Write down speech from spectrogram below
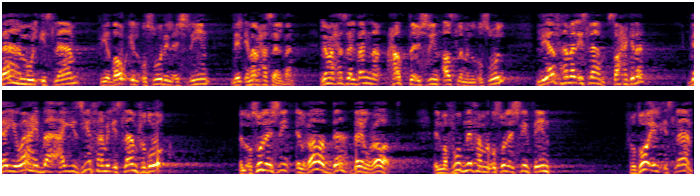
فهم الإسلام في ضوء الأصول العشرين للإمام حسن البنا. الإمام حسن البنا حط عشرين أصل من الأصول ليفهم الإسلام صح كده؟ جاي واحد بقى عايز يفهم الإسلام في ضوء الأصول العشرين. الغلط ده ده الغلط. المفروض نفهم الأصول العشرين فين؟ في ضوء الإسلام.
